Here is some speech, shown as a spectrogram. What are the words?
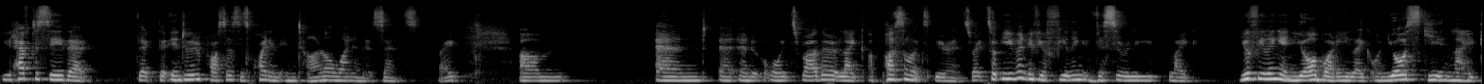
you'd have to say that that the intuitive process is quite an internal one in that sense, right? Um, and and, and or it's rather like a personal experience, right? So even if you're feeling viscerally, like you're feeling in your body, like on your skin, like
